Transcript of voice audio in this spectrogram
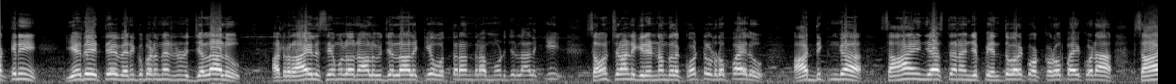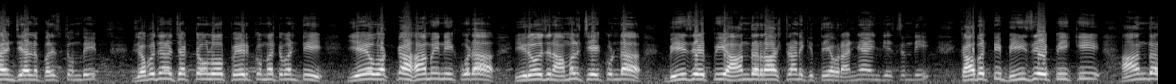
పక్కని ఏదైతే వెనుకబడినటువంటి జిల్లాలు అటు రాయలసీమలో నాలుగు జిల్లాలకి ఉత్తరాంధ్ర మూడు జిల్లాలకి సంవత్సరానికి రెండు వందల కోట్ల రూపాయలు ఆర్థికంగా సహాయం చేస్తానని చెప్పి ఎంతవరకు ఒక్క రూపాయి కూడా సహాయం చేయాలని పరిస్థితి ఉంది. విభజన చట్టంలో పేర్కొన్నటువంటి ఏ ఒక్క హామీని కూడా ఈ రోజున అమలు చేయకుండా బీజేపీ ఆంధ్ర రాష్ట్రానికి తీవ్ర అన్యాయం చేసింది. కాబట్టి బీజేపీకి ఆంధ్ర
